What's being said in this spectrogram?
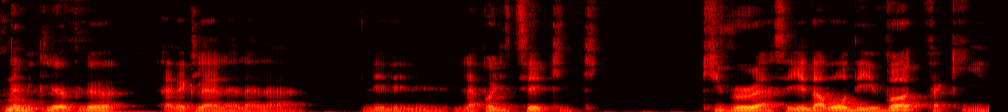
dynamique-là, puis là, avec la, la, la, la, la politique qui, qui, veut essayer d'avoir des votes, fait qu'il,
